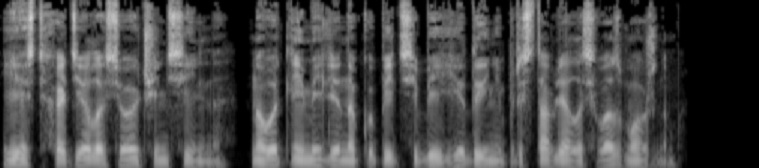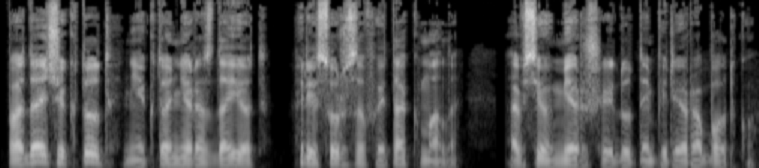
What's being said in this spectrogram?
есть хотелось очень сильно, но вот немедленно купить себе еды не представлялось возможным. Подачек тут никто не раздает, ресурсов и так мало, а все умершие идут на переработку.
